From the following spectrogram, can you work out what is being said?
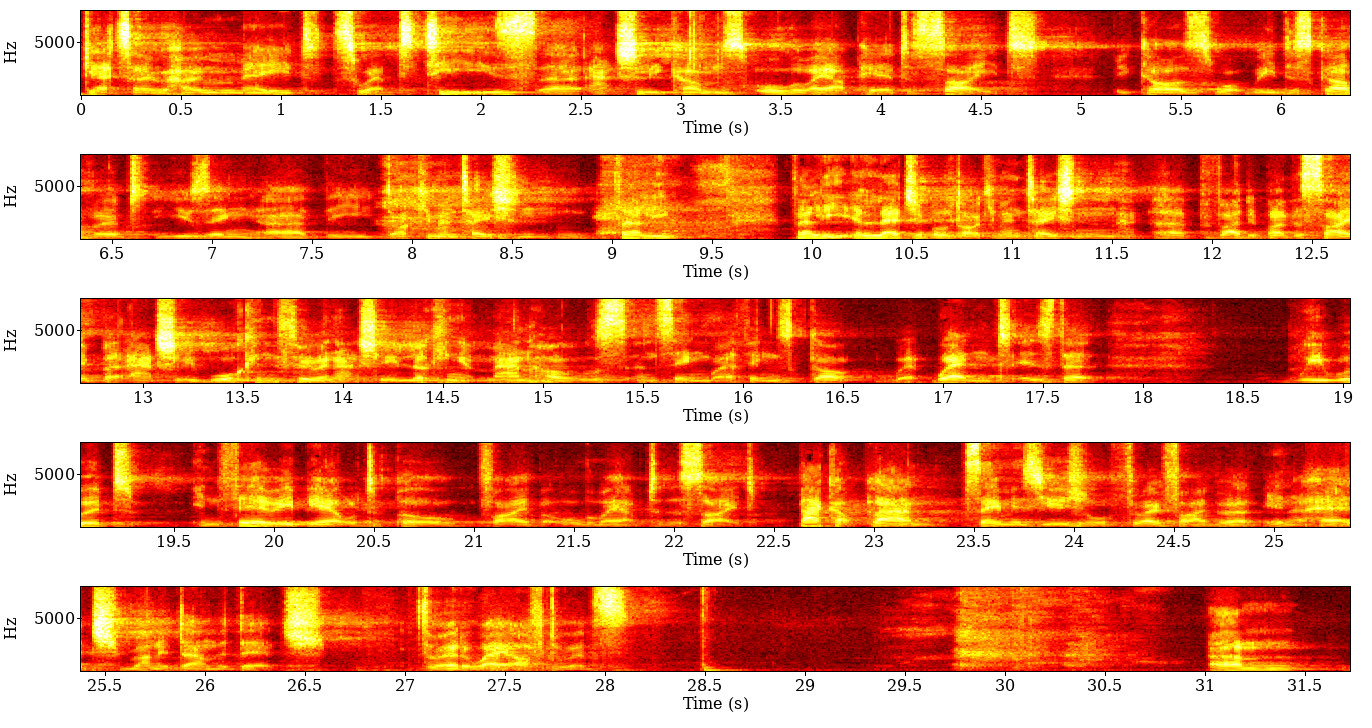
ghetto homemade swept tees, actually comes all the way up here to site because what we discovered using uh, the documentation, fairly, fairly illegible documentation uh, provided by the site, but actually walking through and actually looking at manholes and seeing where things got went, is that we would, in theory, be able to pull fiber all the way up to the site. Backup plan, same as usual: throw fiber in a hedge, run it down the ditch, throw it away afterwards. Um,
